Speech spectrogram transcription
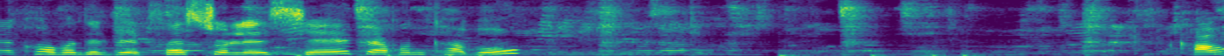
দেখো, আমাদের ব্রেকফাস্ট চলে এসছে, তো এখন খাব। খাও।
